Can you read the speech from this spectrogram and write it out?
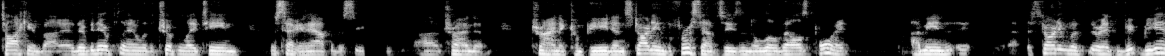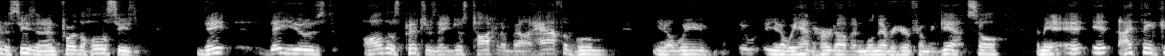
talking about it. They, were playing with a AAA team the second half of the season, uh, trying to trying to compete. And starting the first half of the season, to Lavelle's point, I mean. Starting with at the beginning of the season and for the whole season, they they used all those pitchers that you're just talking about, half of whom you know we you know we hadn't heard of and we'll never hear from again. So I mean, it, it I think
